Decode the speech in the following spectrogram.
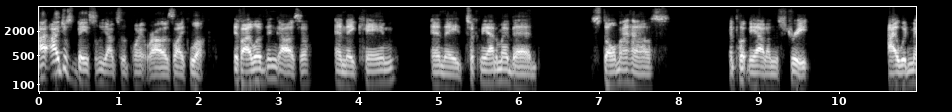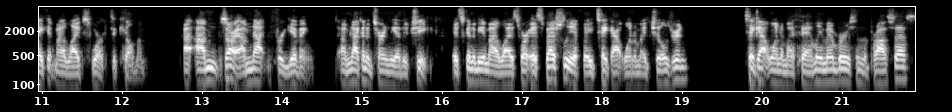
I, I just basically got to the point where I was like, look, if I lived in Gaza and they came and they took me out of my bed, stole my house, and put me out on the street, I would make it my life's work to kill them. I, I'm sorry, I'm not forgiving. I'm not going to turn the other cheek. It's going to be my life's work, especially if they take out one of my children, take out one of my family members in the process.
